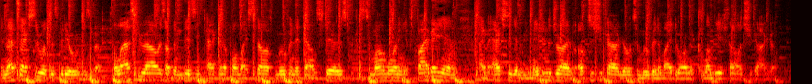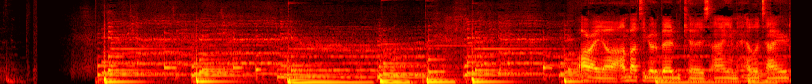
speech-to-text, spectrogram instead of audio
and that's actually what this video is about. The last few hours I've been busy packing up all my stuff, moving it downstairs because tomorrow morning at 5 a.m. I'm actually going to be making the drive up to Chicago to move into my dorm at Columbia College Chicago. Alright, y'all, I'm about to go to bed because I am hella tired.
